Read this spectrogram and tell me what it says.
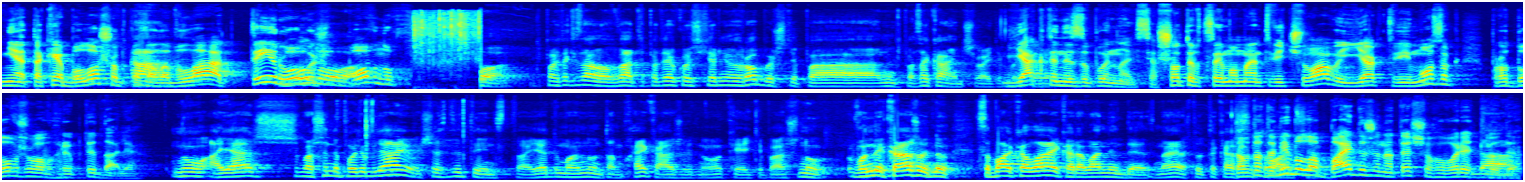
Ні, таке було, щоб казали. Влад, ти робиш Було. повну ху. Типа ти казала, Влад, типа ти якусь херню робиш, типа, ну, типа, заканчивай. Типа, Як ти не зупинився? Що ти в цей момент відчував, і як твій мозок продовжував гребти далі? Ну, а я ж машини полюбляю ще з дитинства. Я думаю, ну там хай кажуть, ну окей, типа, аж, ну, вони кажуть, ну, собака лає, караван іде, знаєш, тут така Тобто ситуація. тобі було байдуже на те, що говорять Да. люди.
